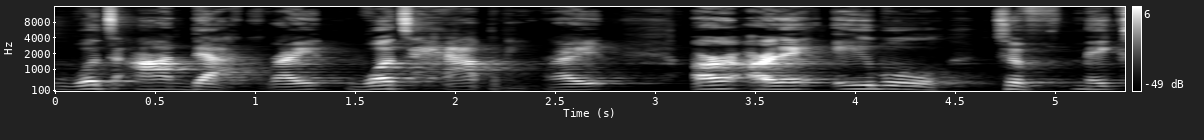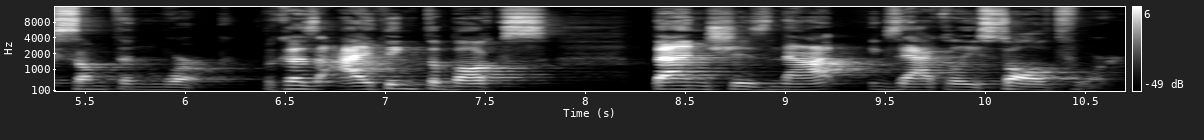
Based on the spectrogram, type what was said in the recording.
what's on deck, right? What's happening, right? Are are they able to make something work? Because I think the Bucks bench is not exactly solved for.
